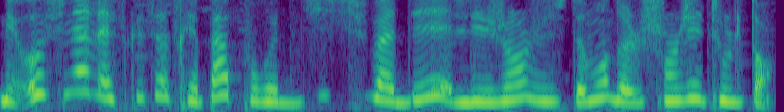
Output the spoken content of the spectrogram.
Mais au final, est-ce que ça serait pas pour dissuader les gens justement de le changer tout le temps?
